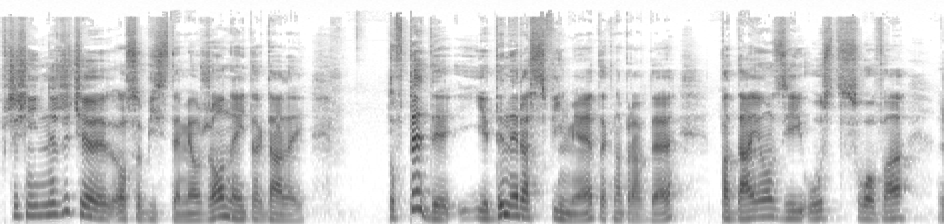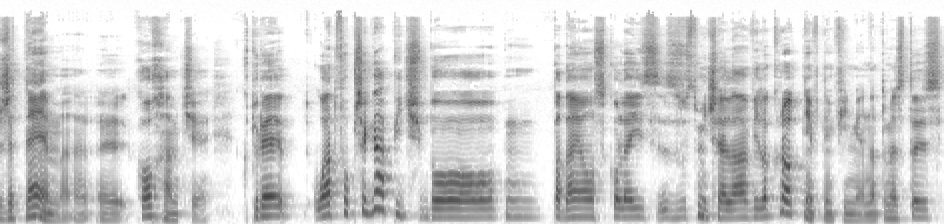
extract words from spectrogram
wcześniej inne życie osobiste, miał żonę i tak dalej, to wtedy jedyny raz w filmie tak naprawdę padają z jej ust słowa, że tem, e, kocham cię, które łatwo przegapić, bo mm, padają z kolei z, z ust Michela wielokrotnie w tym filmie. Natomiast to jest,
